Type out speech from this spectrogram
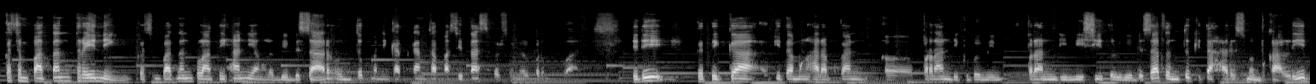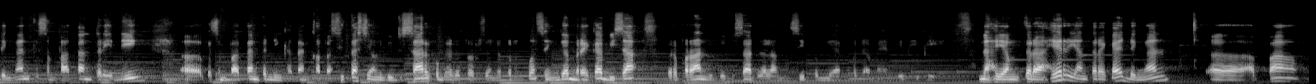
kesempatan training, kesempatan pelatihan yang lebih besar untuk meningkatkan kapasitas personel perempuan. Jadi ketika kita mengharapkan uh, peran di peran di misi itu lebih besar, tentu kita harus membekali dengan kesempatan training, uh, kesempatan peningkatan kapasitas yang lebih besar kepada personel perempuan sehingga mereka bisa berperan lebih besar dalam misi pemeliharaan perdamaian PBB. Nah, yang terakhir yang terkait dengan uh, apa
